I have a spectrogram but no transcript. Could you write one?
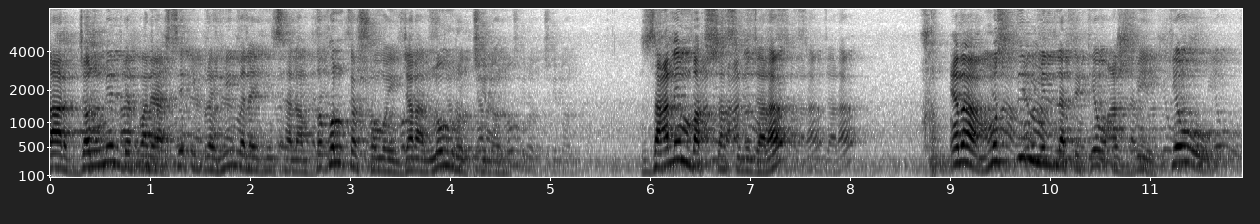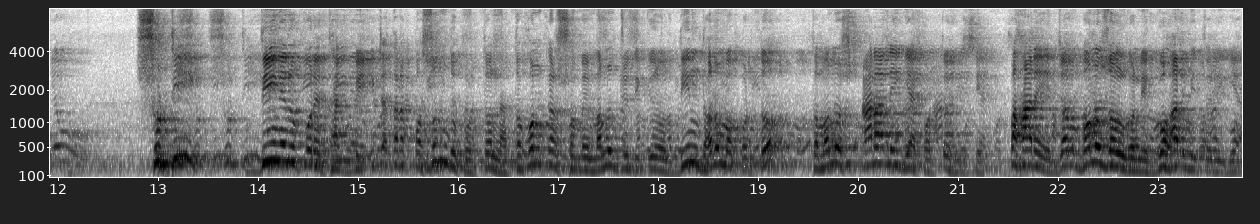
তার জন্মের ব্যাপারে আসছে ইব্রাহিম সালাম। তখনকার সময় যারা নমরুদ ছিল, জালেম বাদশাহ ছিল যারা, এরা মুসলিম মিল্লাতে কেউ আসবে, কেউ সঠিক দিনের উপরে থাকবে, এটা তারা পছন্দ করতো না। তখনকার সময় মানুষ যদি কোনো দিন ধর্ম করত, তো মানুষ আড়ালে গিয়া করতে হয়েছে। পাহাড়ে বন জঙ্গলে, গুহার ভিতরে গিয়া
